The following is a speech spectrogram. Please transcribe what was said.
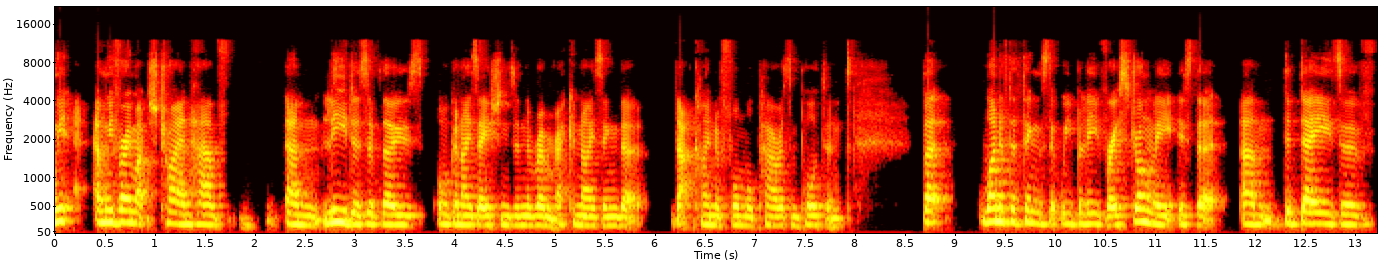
we and we very much try and have um, leaders of those organizations in the room recognizing that that kind of formal power is important. But one of the things that we believe very strongly is that um, the days of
